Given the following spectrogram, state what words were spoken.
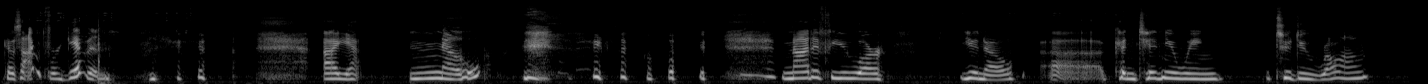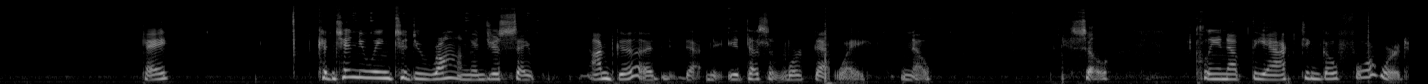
because I'm forgiven. uh, yeah, no. Not if you are, you know, uh, continuing to do wrong. Okay? continuing to do wrong and just say, I'm good. That, it doesn't work that way. No. So clean up the act and go forward.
